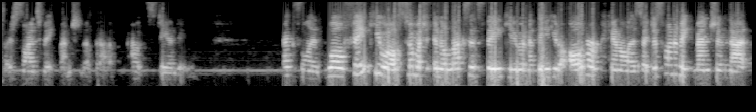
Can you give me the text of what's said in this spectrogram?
So I just wanted to make mention of that. Outstanding. Excellent. Well, thank you all so much. And Alexis, thank you. And a thank you to all of our panelists. I just want to make mention that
